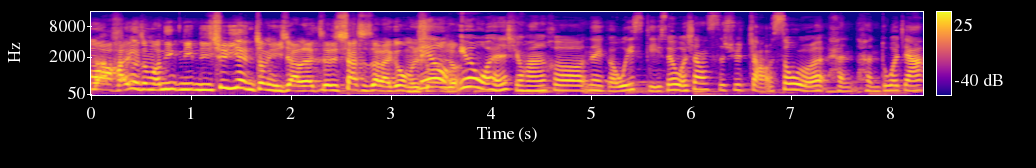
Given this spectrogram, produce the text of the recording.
吗？还有这么你你你去验证一下来，这下次再来跟我们说。没有，因为我很喜欢喝那个 whisky，所以我上次去找搜罗了很很多家，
